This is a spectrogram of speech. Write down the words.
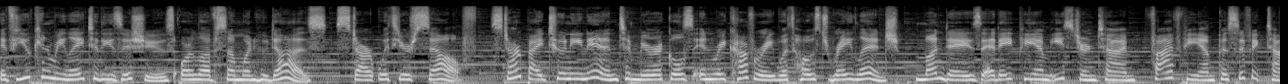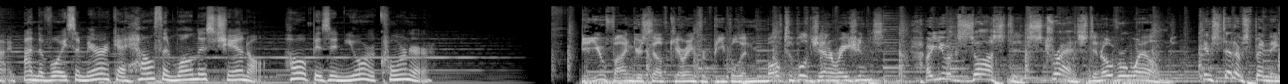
If you can relate to these issues or love someone who does, start with yourself. Start by tuning in to Miracles in Recovery with host Ray Lynch, Mondays at 8 p.m. Eastern Time, 5 p.m. Pacific Time on the Voice America Health and Wellness Channel. Hope is in your corner. Do you find yourself caring for people in multiple generations? Are you exhausted, stressed, and overwhelmed? Instead of spending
